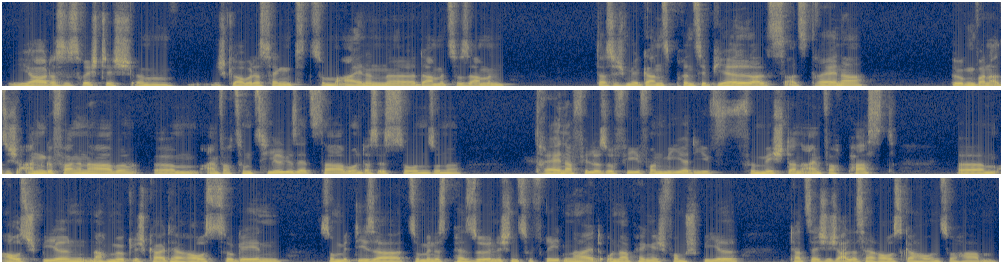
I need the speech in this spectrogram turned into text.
Ja, das ist richtig. Ähm, ich glaube, das hängt zum einen äh, damit zusammen, dass ich mir ganz prinzipiell als, als Trainer irgendwann, als ich angefangen habe, ähm, einfach zum Ziel gesetzt habe. Und das ist so, so eine Trainerphilosophie von mir, die für mich dann einfach passt. Ähm, ausspielen, nach Möglichkeit herauszugehen, so mit dieser zumindest persönlichen Zufriedenheit, unabhängig vom Spiel, tatsächlich alles herausgehauen zu haben.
